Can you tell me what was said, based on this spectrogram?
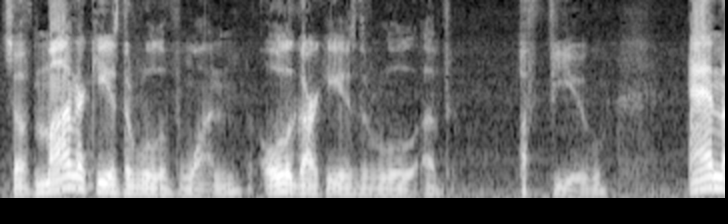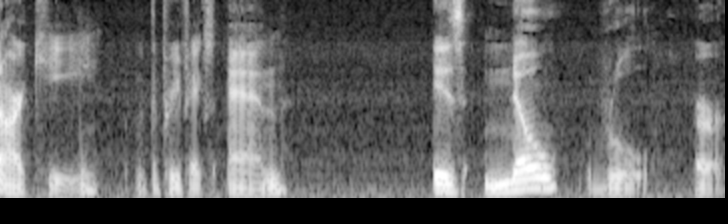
So if monarchy is the rule of one, oligarchy is the rule of a few, anarchy, with the prefix an, is no ruler.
